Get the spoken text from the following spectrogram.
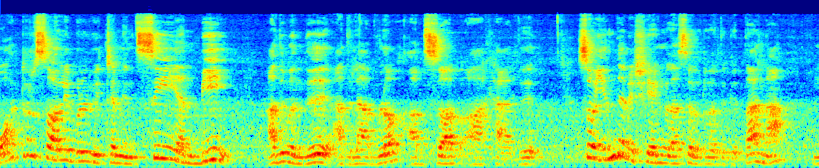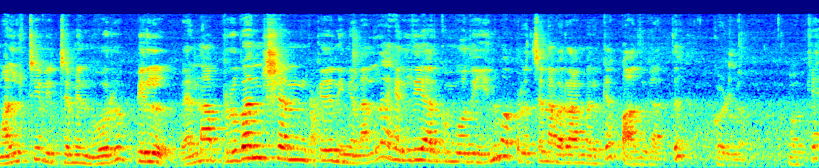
Water soluble vitamin C and B அது வந்து அதில் அவ்வளோ அப்சார்ப் ஆகாது. ஸோ இந்த விஷயங்களை சொல்கிறதுக்கு தான் நான் மல்டி விட்டமின் ஒரு பில் வேணா ப்ரிவென்ஷனுக்கு நீங்கள் நல்லா ஹெல்த்தியாக இருக்கும்போது இனிமே பிரச்சனை வராமல் இருக்க பாதுகாத்து கொள்ளும். ஓகே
